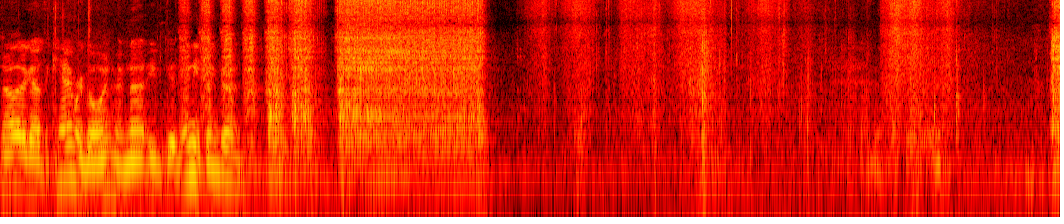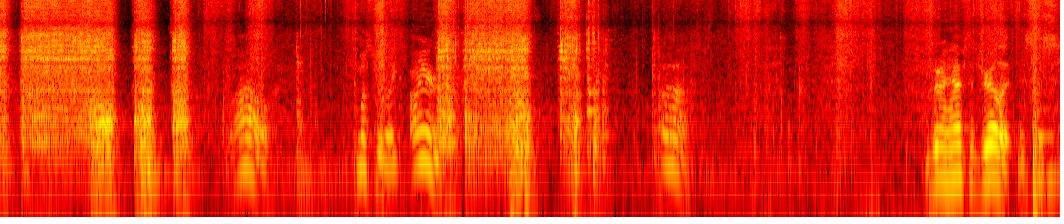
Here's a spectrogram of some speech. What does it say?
Course, now that I got the camera going, I'm not even getting anything done. Wow, this must be like iron. Ah. I'm gonna have to drill it. This is.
